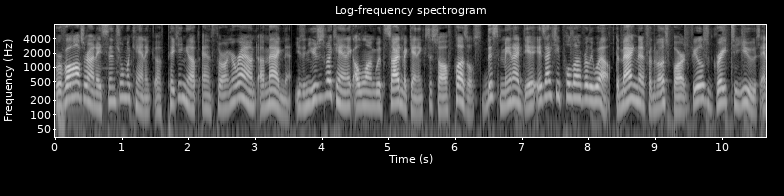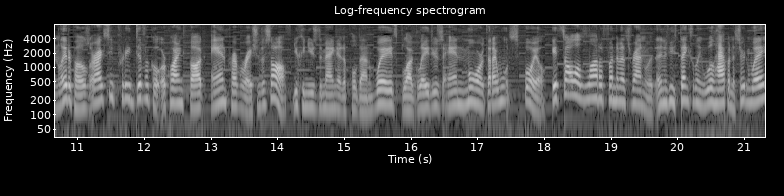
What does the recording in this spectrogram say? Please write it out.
revolves around a central mechanic of picking up and throwing around a magnet. You then use this mechanic along with side mechanics to solve puzzles. This main idea is actually pulled off really well. The magnet, for the most part, feels great to use, and later puzzles are actually pretty difficult, requiring thought and preparation to solve. You can use the magnet to pull down weights, block lasers, and more that I won't spoil. It's all a lot of fun to mess around with, and if you think something will happen a certain way,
